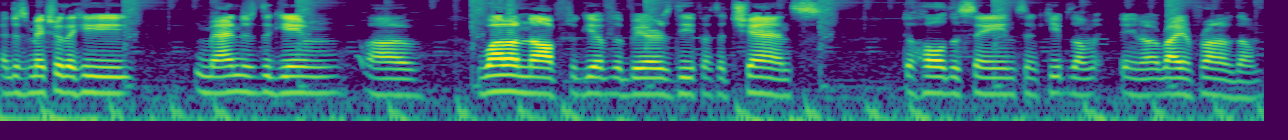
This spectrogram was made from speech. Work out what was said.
and just make sure that he manages the game uh, well enough to give the Bears defense a chance to hold the Saints and keep them, you know, right in front of them.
